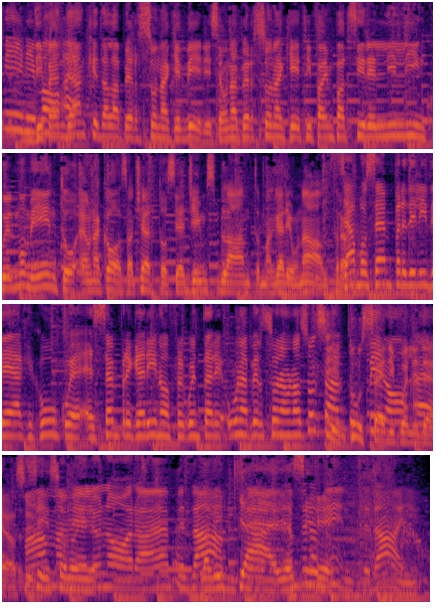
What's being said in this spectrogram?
minimo, dipende eh. anche dalla persona che vedi. Se è una persona che ti fa impazzire lì lì in quel momento è una cosa, certo, se è James Blunt magari è un'altra. Siamo sempre dell'idea che comunque è sempre carino frequentare una persona una soltanto. Sì, tu sei però, di quell'idea, eh, sì. Mamma Sì, solo mia, io. Eleonora, eh, pesante. La vecchiaia, Eh, sì. Veramente, dai.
